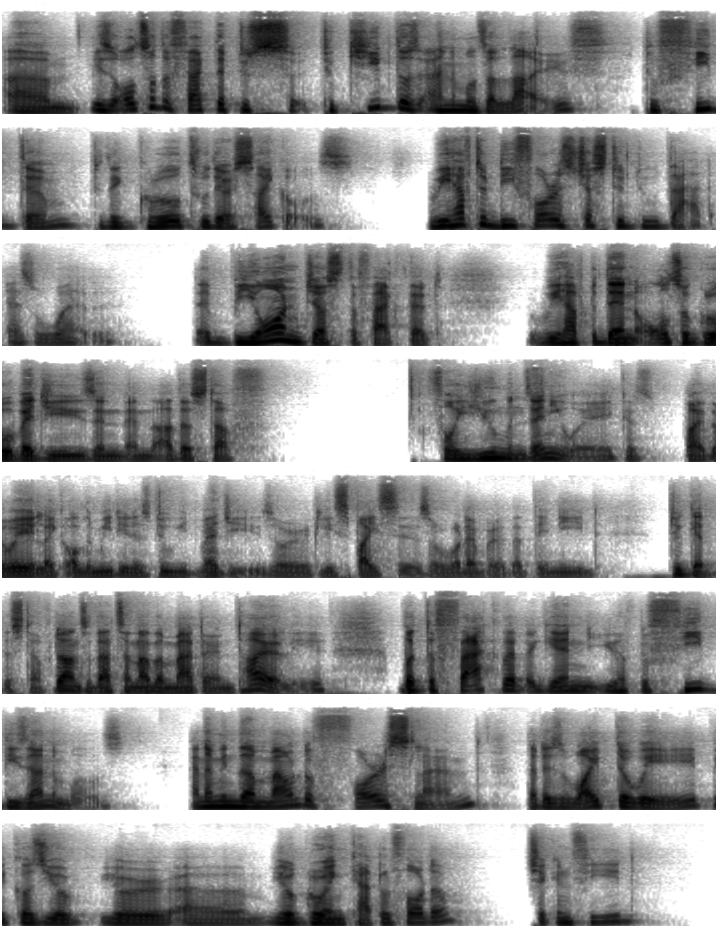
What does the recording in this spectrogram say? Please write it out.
um, is also the fact that to to keep those animals alive to feed them to they grow through their cycles we have to deforest just to do that as well. Uh, beyond just the fact that we have to then also grow veggies and, and other stuff for humans anyway because by the way like all the meat eaters do eat veggies or at least spices or whatever that they need to get this stuff done so that's another matter entirely but the fact that again you have to feed these animals and i mean the amount of forest land that is wiped away because you're you're uh, you're growing cattle fodder chicken feed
